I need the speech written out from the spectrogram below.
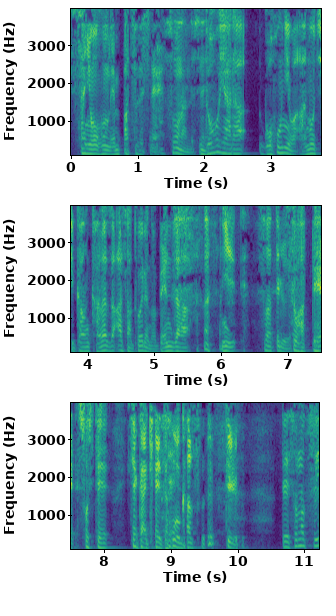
3、4本連発ですね。そうなんですね。どうやら、ご本人はあの時間、必ず朝トイレの便座に 座ってる。座って、そして世界経済を動かすっていう。で、そのツイ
